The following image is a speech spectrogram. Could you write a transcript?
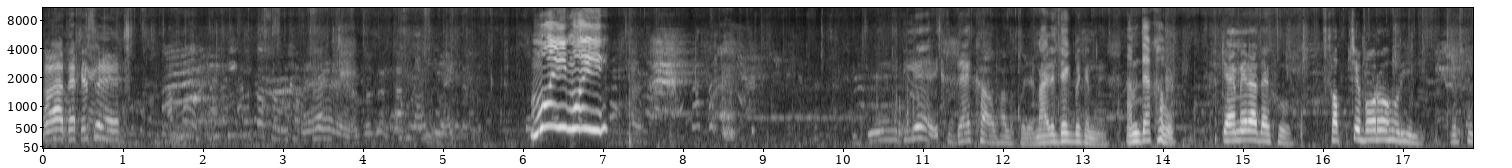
হ্যাঁ দেখেছে। মই মই। জুম দিয়ে একটু দেখাও ভালো করে না এটা দেখবে কেমনে? আমি দেখাবো। ক্যামেরা দেখো সবচেয়ে বড় হরিণ দেখি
